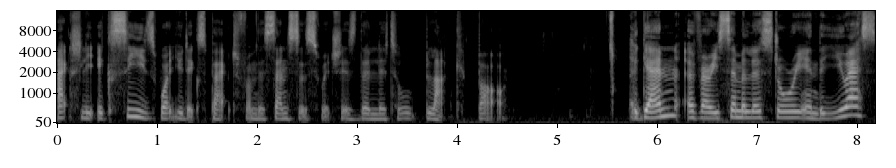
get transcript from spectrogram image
actually exceeds what you'd expect from the census, which is the little black bar. Again, a very similar story in the US,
